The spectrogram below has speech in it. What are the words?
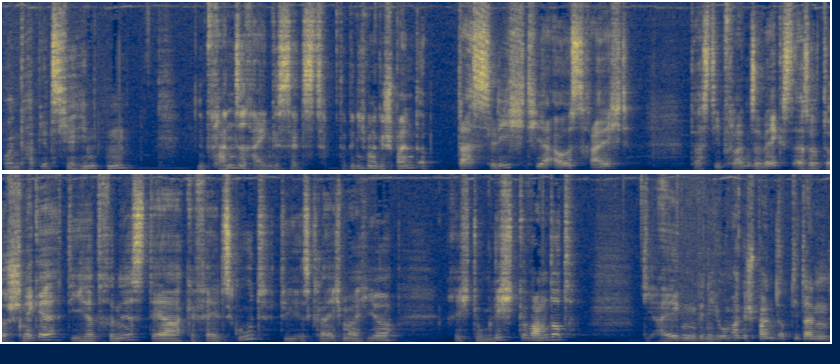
Und habe jetzt hier hinten eine Pflanze reingesetzt. Da bin ich mal gespannt, ob das Licht hier ausreicht, dass die Pflanze wächst. Also der Schnecke, die hier drin ist, der gefällt es gut. Die ist gleich mal hier Richtung Licht gewandert. Die Algen bin ich auch mal gespannt, ob die dann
